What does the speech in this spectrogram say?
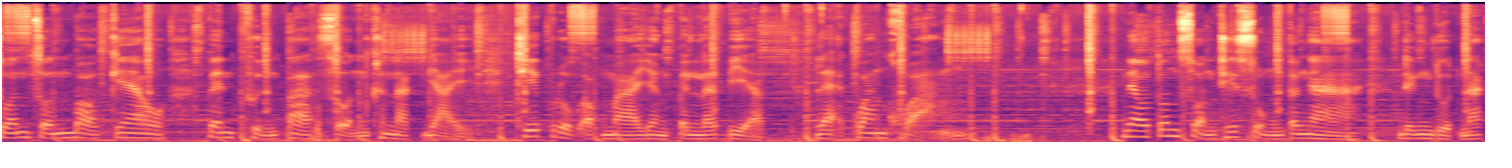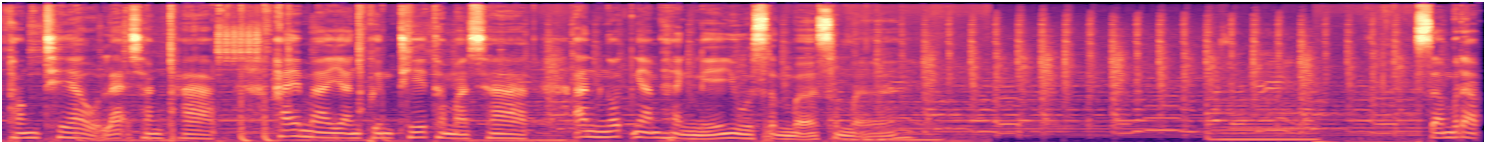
สวนสนบ่อแก้ว เป็นผืนป่าสนขนาดใหญ่ ที่ปลูกออกมาอย่างเป็นระเบียบและกว้างขวาง แนวต้นสนที่สูงตะงา ดึงดูดนักท่องเที่ยวและช่างภาพ ให้มายังพื้นที่ธรรมชาติ อันงดงามแห่งนี้อยู่เสมอเสมอสำหรับ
